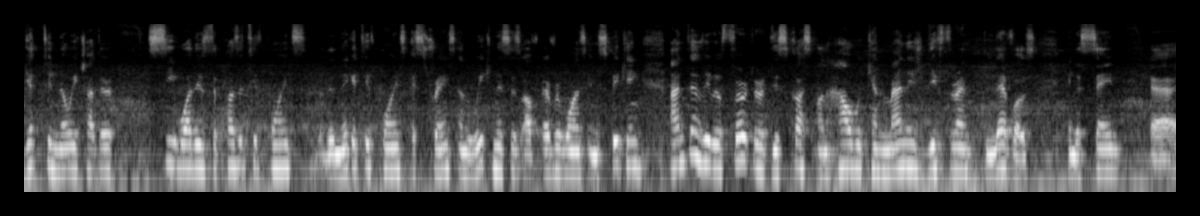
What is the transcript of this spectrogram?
get to know each other see what is the positive points, the negative points, strengths and weaknesses of everyone's in speaking and then we will further discuss on how we can manage different levels in the same uh,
